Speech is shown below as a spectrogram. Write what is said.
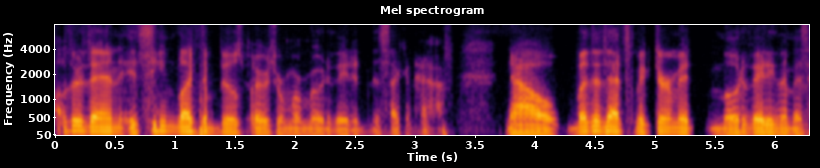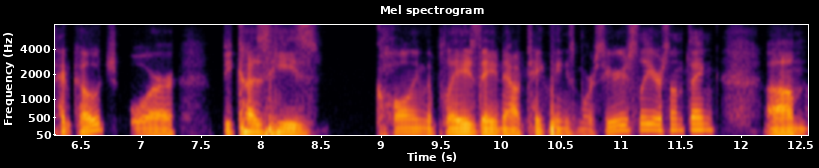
other than it seemed like the Bills players were more motivated in the second half. Now, whether that's McDermott motivating them as head coach or because he's calling the plays, they now take things more seriously or something. Um,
